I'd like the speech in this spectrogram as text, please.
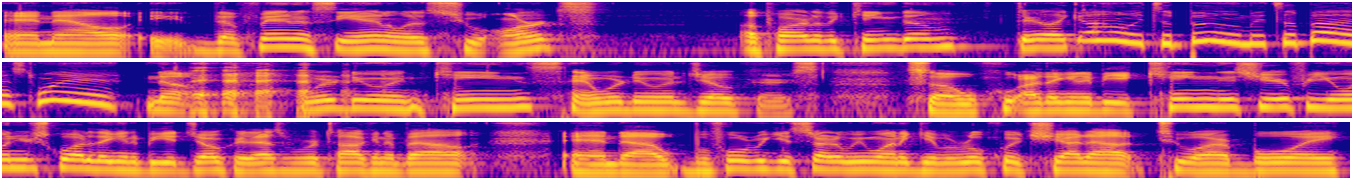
and now eh, the fantasy analysts who aren't a part of the kingdom they're like, oh, it's a boom, it's a bust. Wah. No, we're doing kings and we're doing jokers. So, are they going to be a king this year for you on your squad? Are they going to be a joker? That's what we're talking about. And uh, before we get started, we want to give a real quick shout out to our boy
